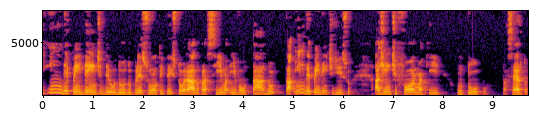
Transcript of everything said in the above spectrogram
independente do, do, do preço ontem ter estourado para cima e voltado, tá? Independente disso, a gente forma aqui um topo, tá certo?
